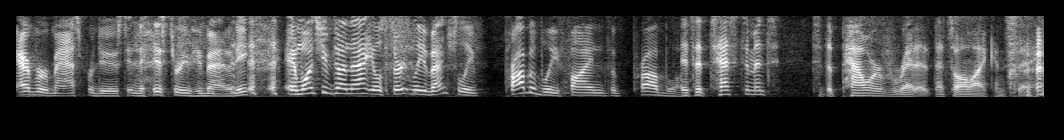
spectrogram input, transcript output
ever mass produced in the history of humanity. And once you've done that, you'll certainly eventually probably find the problem. It's a testament to the power of Reddit. That's all I can say.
